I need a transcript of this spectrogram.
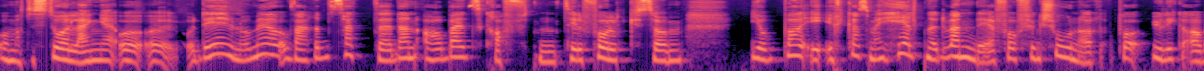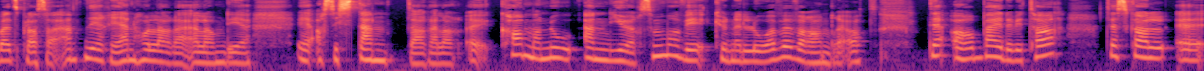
og måtte stå lenge. Og, og, og, det er jo noe med å verdsette den arbeidskraften til folk som jobber i yrker som er helt nødvendige for funksjoner på ulike arbeidsplasser, enten de er renholdere, eller om de er assistenter, eller eh, hva man nå enn gjør, så må vi kunne love hverandre at det arbeidet vi tar, det skal eh,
